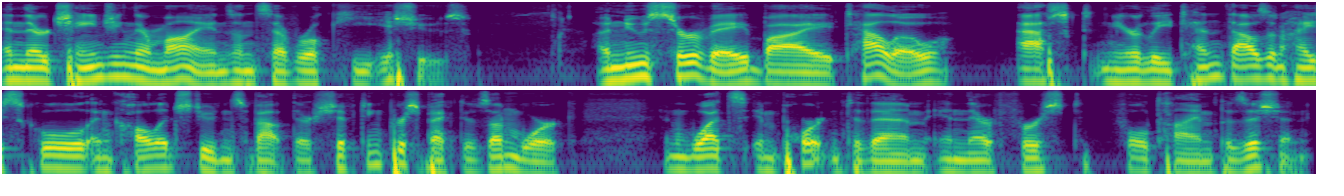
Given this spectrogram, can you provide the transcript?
and they're changing their minds on several key issues. A new survey by Tallo asked nearly 10,000 high school and college students about their shifting perspectives on work and what's important to them in their first full time position.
